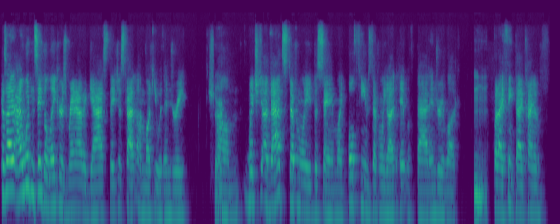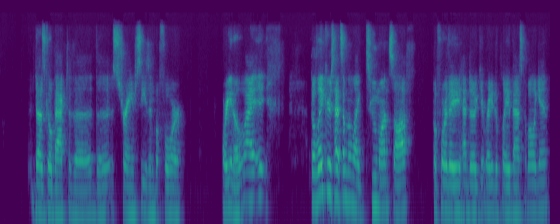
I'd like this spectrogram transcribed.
because I, I wouldn't say the Lakers ran out of gas. They just got unlucky with injury. Sure. Um, which uh, that's definitely the same. Like both teams definitely got hit with bad injury luck. Mhm. But I think that kind of does go back to the the strange season before, or you know, I it, the Lakers had something like two months off before they had to get ready to play basketball again.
